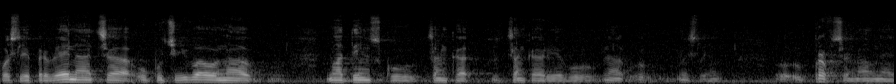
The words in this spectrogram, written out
poslije prvenaca upućivao na mladinsku Canka, Cankarjevu, na, mislim, profesionalne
